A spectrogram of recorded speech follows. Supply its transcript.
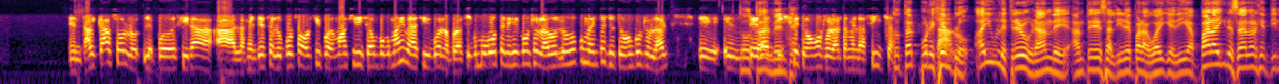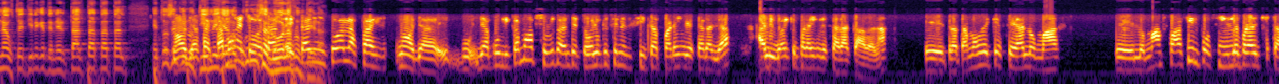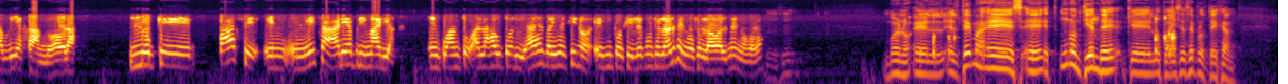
En tal caso, le puedo decir a, la gente de salud, por favor, si podemos agilizar un poco más y me va a decir, bueno, pero así como vos tenés que controlar los documentos, yo tengo que controlar eh, el Totalmente. y tengo que controlar también la ficha. Total, por ejemplo, hay un letrero grande antes de salir de Paraguay que diga, para ingresar a la Argentina usted tiene que tener tal, tal, tal, tal. Entonces, no, ya tiene, ya no la frontera. en todas las páginas. No, ya, ya publicamos absolutamente todo lo que se necesita para ingresar allá, al igual que para ingresar acá, ¿verdad? Eh, tratamos de que sea lo más eh, lo más fácil posible para el que está viajando. Ahora, lo que pase en, en esa área primaria en cuanto a las autoridades del país vecino es imposible controlar de nuestro lado al menos, ¿verdad? Bueno, el, el tema es, eh, uno entiende que los países se protejan,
